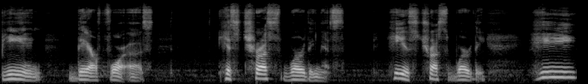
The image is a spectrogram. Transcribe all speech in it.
being there for us. His trustworthiness. He is trustworthy. He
